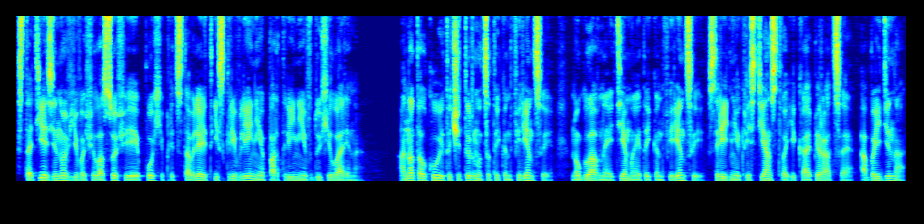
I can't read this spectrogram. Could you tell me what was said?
Статья Зиновьева Философия эпохи представляет искривление партлинии в духе Ларина. Она толкует о 14-й конференции, но главная тема этой конференции среднее крестьянство и кооперация обойдена.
